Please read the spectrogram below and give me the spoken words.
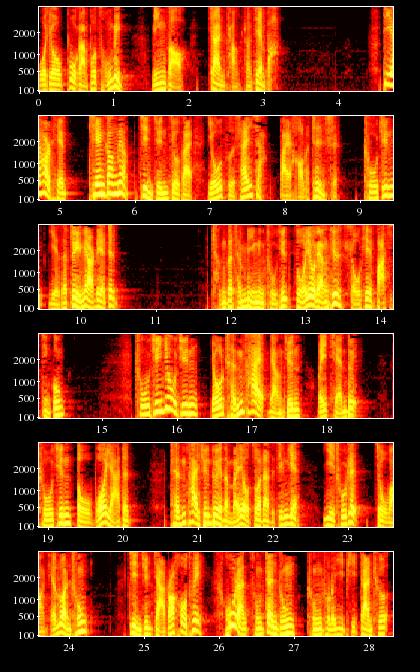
我就不敢不从命。明早战场上见吧。第二天天刚亮，晋军就在游子山下摆好了阵势，楚军也在对面列阵。程德臣命令楚军左右两军首先发起进攻。楚军右军由陈蔡两军为前队，楚军斗伯压阵。陈蔡军队的没有作战的经验，一出阵就往前乱冲。晋军假装后退，忽然从阵中冲出了一匹战车。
